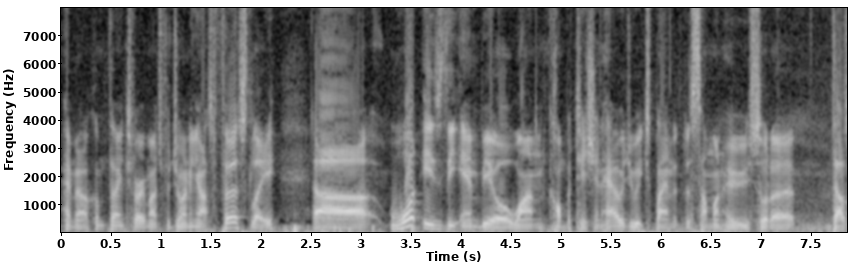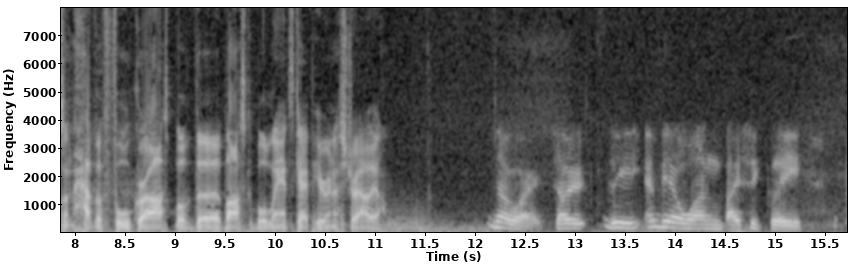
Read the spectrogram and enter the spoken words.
Hey, Malcolm. Thanks very much for joining us. Firstly, uh, what is the NBL One competition? How would you explain it to someone who sort of doesn't have a full grasp of the basketball landscape here in Australia? No worries. So the NBL One basically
